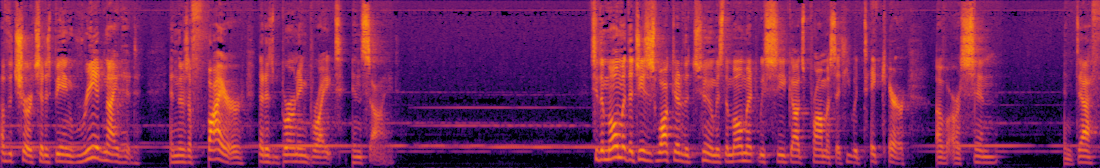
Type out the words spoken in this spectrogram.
of the church that is being reignited, and there's a fire that is burning bright inside. See, the moment that Jesus walked out of the tomb is the moment we see God's promise that He would take care of our sin and death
